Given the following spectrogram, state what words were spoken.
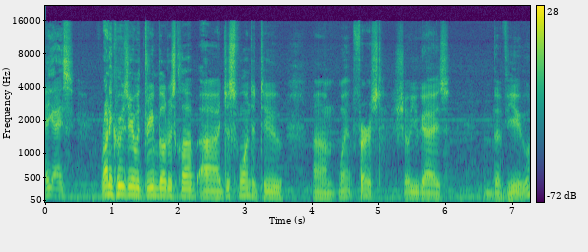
Hey guys, Ronnie Cruz here with Dream Builders Club. I uh, just wanted to, um, well, first show you guys the view.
